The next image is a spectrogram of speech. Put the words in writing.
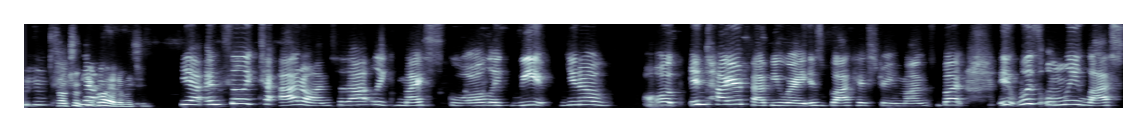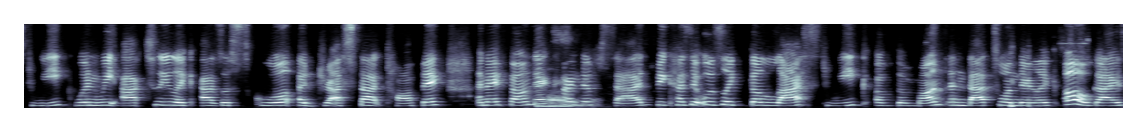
mm-hmm. so tricky. Yeah. Go ahead, Amishi. Yeah, and so like to add on to that, like my school, like we, you know, uh, entire February is Black History Month, but it was only last week when we actually, like, as a school, addressed that topic. And I found it kind of sad because it was like the last week of the month. And that's when they're like, oh, guys,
